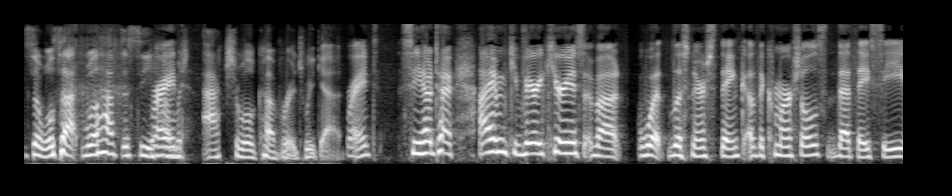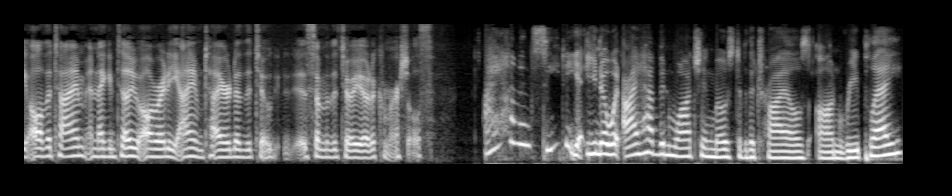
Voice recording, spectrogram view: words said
so we'll, sa- we'll have to see how much actual coverage we get. right? See how tired. I am very curious about what listeners think of the commercials that they see all the time, and I can tell you already, I am tired of the to- some of the Toyota commercials. I haven't seen it yet. You know what? I have been watching most of the trials on replay.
